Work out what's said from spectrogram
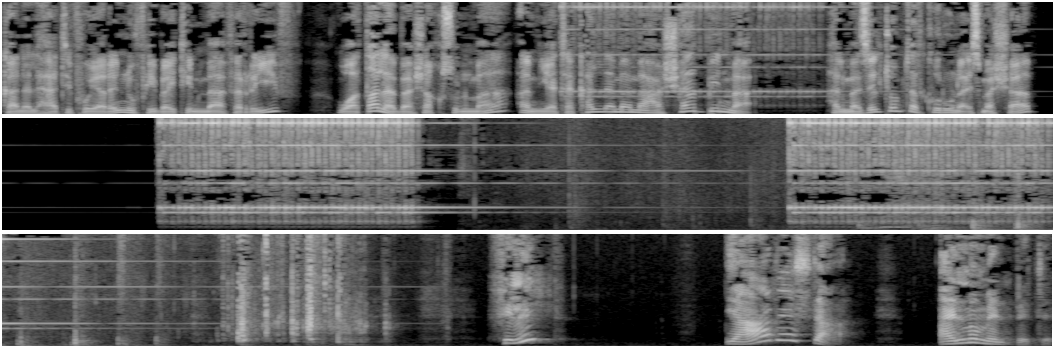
كان الهاتف يرن في بيت ما في الريف وطلب شخص ما أن يتكلم مع شاب ما. هل ما زلتم تذكرون اسم الشاب؟ Philipp? Ja, der ist da. Einen Moment bitte.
